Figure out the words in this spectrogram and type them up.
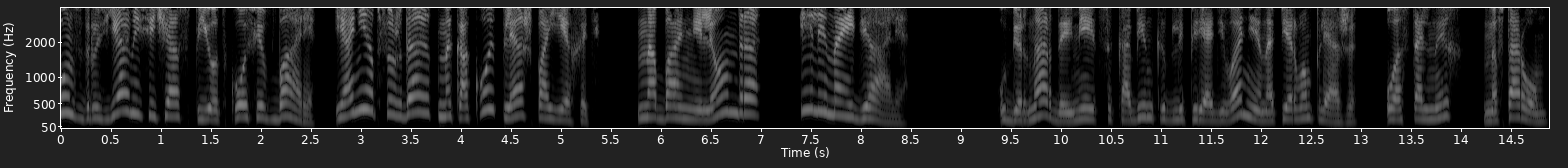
Он с друзьями сейчас пьет кофе в баре, и они обсуждают, на какой пляж поехать — на Банни Лендра или на Идеале. У Бернарда имеется кабинка для переодевания на первом пляже, у остальных — на втором.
